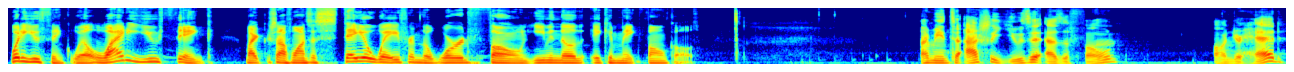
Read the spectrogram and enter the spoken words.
What do you think, Will? Why do you think Microsoft wants to stay away from the word phone, even though it can make phone calls? I mean, to actually use it as a phone on your head,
